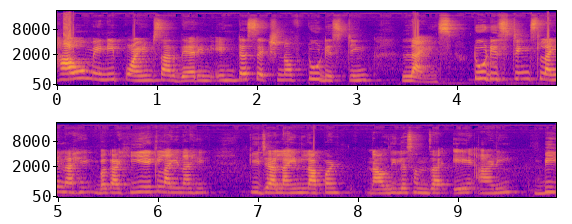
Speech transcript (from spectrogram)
how many points are there in intersection of two distinct lines two distinct line आहे. बघा ही एक लाईन आहे. की ज्या लाईनला आपण नाव दिलं समजा ए आणि बी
